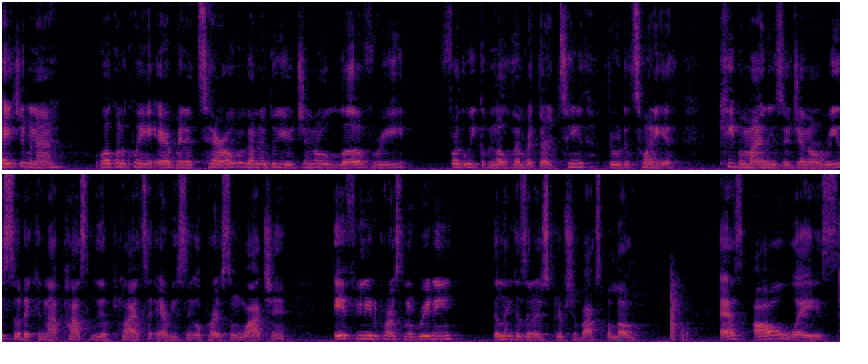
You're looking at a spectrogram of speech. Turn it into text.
Hey Gemini, welcome to Queen Air Bender Tarot. We're going to do your general love read for the week of November 13th through the 20th. Keep in mind these are general reads so they cannot possibly apply to every single person watching. If you need a personal reading, the link is in the description box below. As always,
